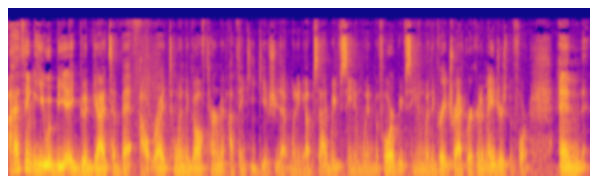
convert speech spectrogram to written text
I think he would be a good guy to bet outright to win the golf tournament. I think he gives you that winning upside. We've seen him win before. We've seen him with a great track record at majors before. And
